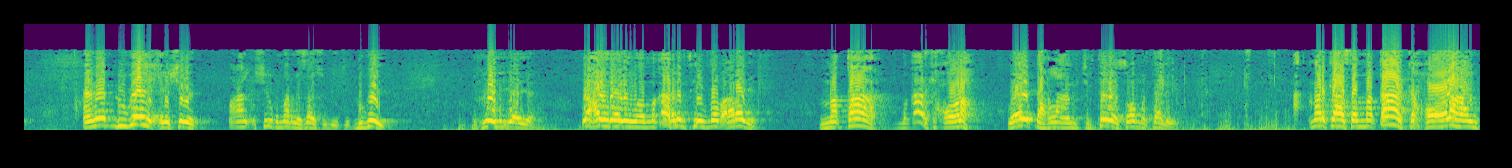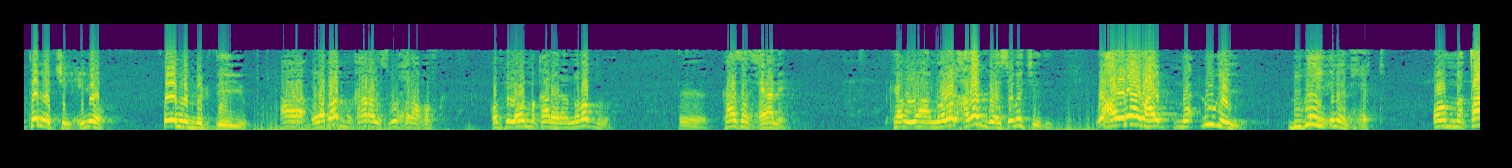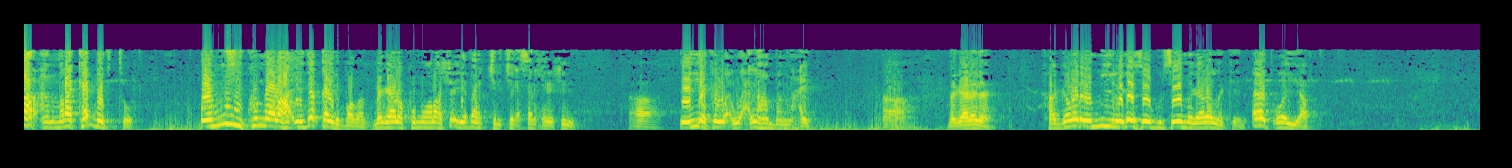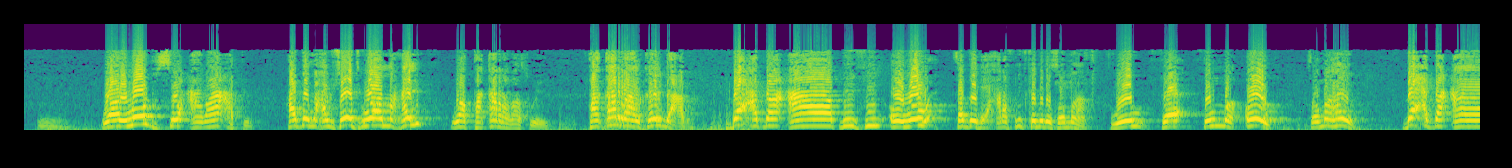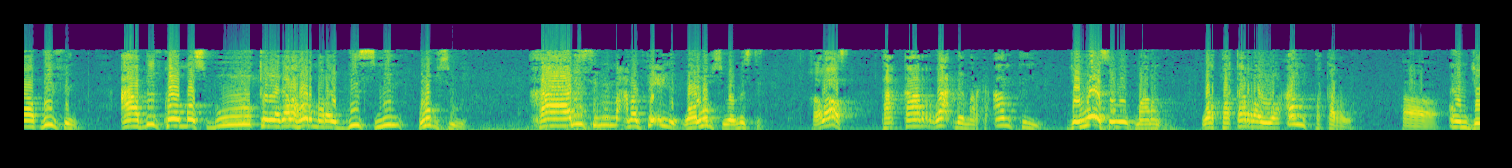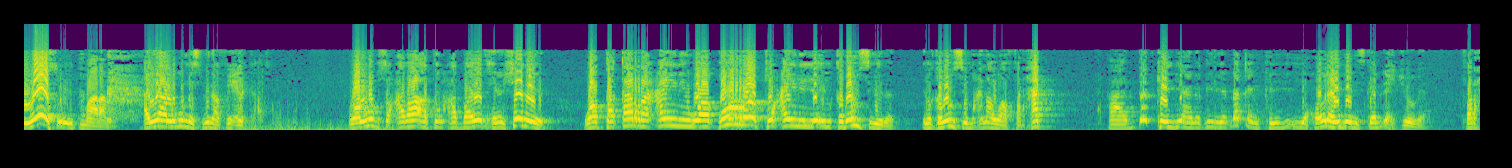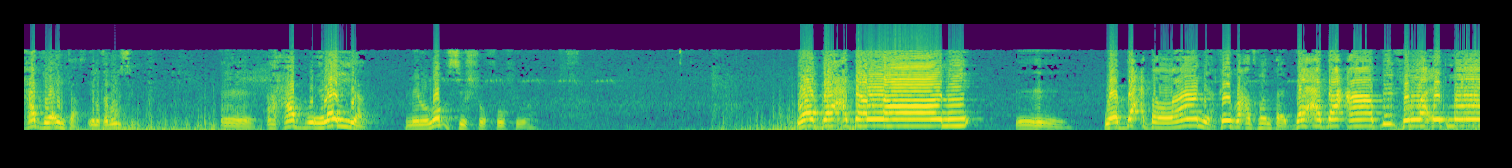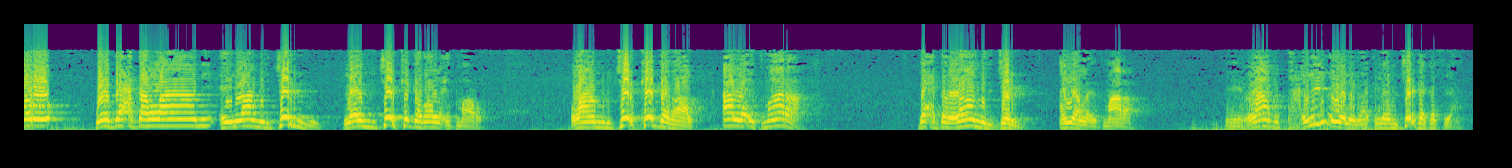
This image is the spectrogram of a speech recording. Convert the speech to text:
ama dhugey xidhashadeed shiiku marna saasu dhii dhugey dhugeyaya waxay yidhahdeen waa maqaar laftigeed bab arage. Maqaar maqaarka xoolaha. Waay dharla-aan jirtay waa soo martaa le markaasa maqaarka xoolaha inta la jilciyo oo la magdeeyo. Laba maqaara laisugu xiraa qofka. Qofkii laba maqaar helaa nabadwa kaasaad xirane. Marka waa nolol adag waa sooma jeedin. Waxay leedahay ma dhugey dhugey inaan xirto oo maqaar aan mara ka dhigto oo miyi ku noolaha iga qayr badan magaalo ku noolaasho iyo dhar jiljilcsan xirashadeed eeyaa ka waclahan banacay magaaladan. Ha gabar oo miyi laga soo gursaday magaalo la keeno aad uga yaabta waa lubsu cabaacatin. Hadda maxalushaahidku waa maxay? Waa taqaradaas wey taqara halkay dhacdo. Bacda caatifin oo wow. Saddexdii xaraf mid kamida soo maaha wow fa uma o soo ma ahayn? Bacda caatifin caatifkoo masbuuqin lagala hormaray bismin lubsi wey khaalisi min macna alficli waa lubsi waa master khalaas taqara dhe marka. Anti jawaasa wa taqara waa an taqara an jawaas u idmaaran ayaa lagu nasbinaa ficilkaas wa lubsu cabaa'atin cabaayad xirashadeed wa taqara cayni waa quratu cayni iyo ilqabowsigeeda ilqabowsi macnaha waa farxad dadkaygii aan aqin iyo dhaqankaygii iyo xoolahaygan iskala dhex jooga farxad waa intaas ilqabowsi axabu ilaya min lubsi shufuufi wa laami wa bacda laami halkay ku cadfan tahay bacda caatifin la idmaaro. Wa bacda laami ay laamiljari wey. Laamuljar ka gadaal la idmaaro. Laamuljar ka gadaal aa la idmaara. Bacda laamiljari ayaa la idmaara. Laamu tacliil awal laakiin laamuljarka ka fiican.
